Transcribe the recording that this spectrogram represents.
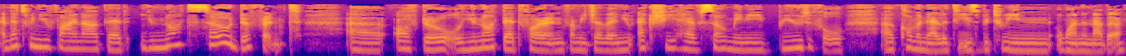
And that's when you find out that you're not so different. Uh, after all, you're not that foreign from each other and you actually have so many beautiful uh, commonalities between one another.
